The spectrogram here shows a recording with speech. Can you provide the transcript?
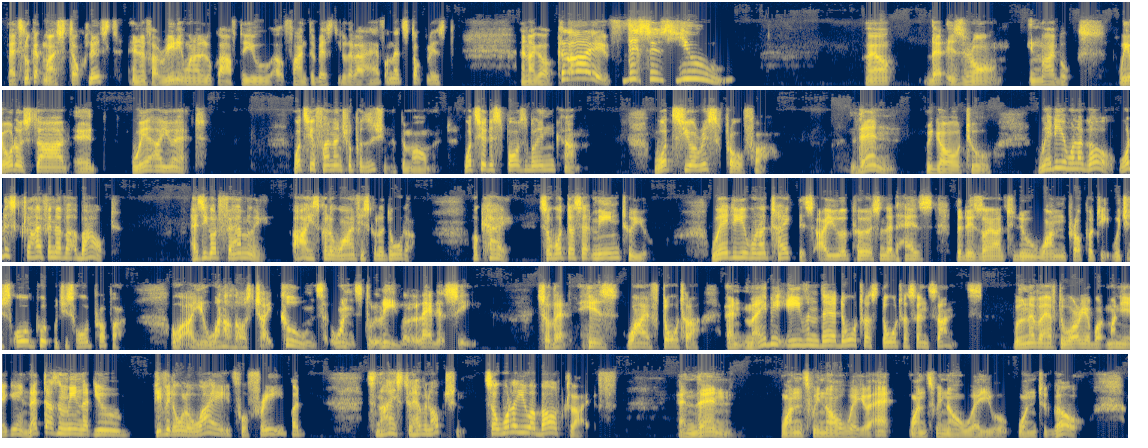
Let's look at my stock list. And if I really want to look after you, I'll find the best deal that I have on that stock list. And I go, Clive, this is you. Well, that is wrong in my books. We ought to start at where are you at? What's your financial position at the moment? What's your disposable income? What's your risk profile? Then we go to where do you want to go? What is Clive ever about? Has he got family? Ah, he's got a wife, he's got a daughter. Okay, so what does that mean to you? Where do you want to take this? Are you a person that has the desire to do one property, which is all good, which is all proper? Or are you one of those tycoons that wants to leave a legacy? So that his wife, daughter, and maybe even their daughters, daughters, and sons will never have to worry about money again. That doesn't mean that you give it all away for free, but it's nice to have an option. So, what are you about, Clive? And then, once we know where you're at, once we know where you want to go,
